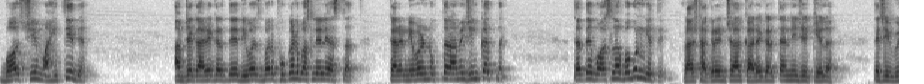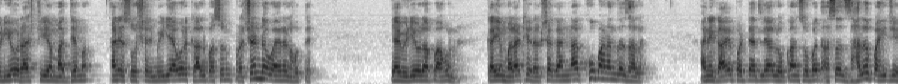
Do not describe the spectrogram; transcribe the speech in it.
बॉसची माहिती द्या. आमचे कार्यकर्ते दिवसभर फुकट बसलेले असतात. कारण निवडणूक तर आम्ही जिंकत नाही. तर ते बॉसला बघून घेतील. राज ठाकरेंच्या कार्यकर्त्यांनी जे केलं त्याची व्हिडिओ राष्ट्रीय माध्यमं आणि सोशल मीडियावर कालपासून प्रचंड व्हायरल होते. या व्हिडिओला पाहून काही मराठी रक्षकांना खूप आनंद झाला. आणि गायपट्ट्यातल्या लोकांसोबत असं झालं पाहिजे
